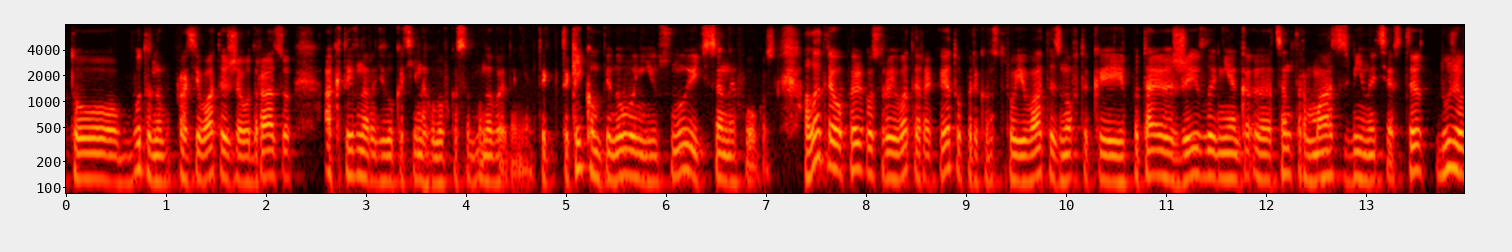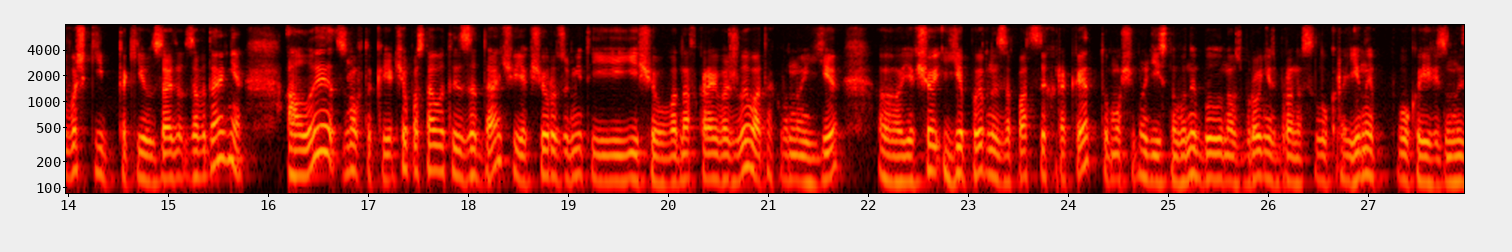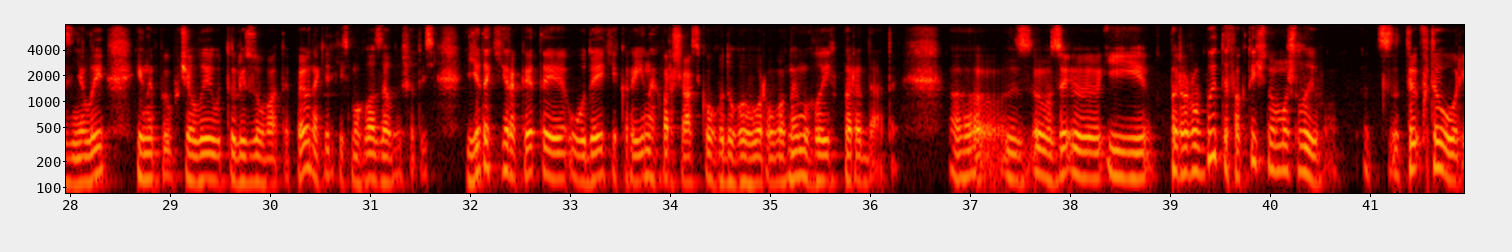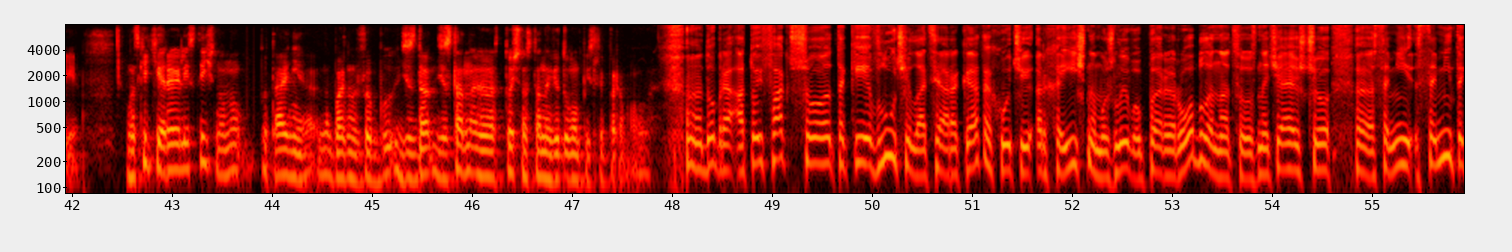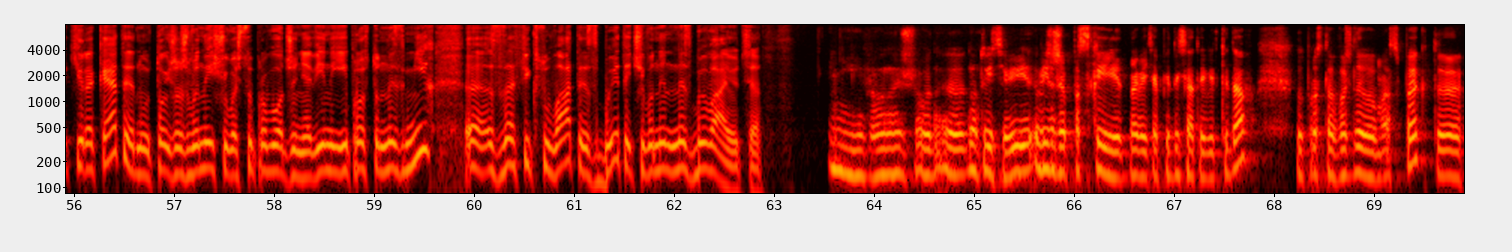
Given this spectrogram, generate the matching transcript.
то буде працювати вже одразу активна радіолокаційна головка самонаведення. Такі комбіновані існують, це не фокус. Але треба переконструювати ракету, переконструювати знов таки питає живлення, е, центр мас зміниться. Це дуже важкі такі завдання. Але знов таки, якщо поставити задачу, якщо розуміти її, що вона вкрай важлива, так воно і є. Е, якщо є певний запас цих ракет, тому що ну дійсно вони були на озброєнні збройних сил України, поки їх не зняли і не почали могли утилізувати. Певна кількість могла залишитись. Є такі ракети у деяких країнах Варшавського договору. Вони могли їх передати е, і переробити фактично можливо в теорії. Наскільки реалістично, ну питання напевно вже дістане точно стане відомо після перемоги. Е, добре, а той факт, що таки влучила ця ракета, хоч і архаїчна, можливо, перероблена, це означає, що е, самі самі такі ракети, ну той же ж винищувач супроводження, він її просто не зміг е, зафіксувати, збити, чи вони не збиваються. Ні, вони ж е, ну дивіться, він же паски навіть А-50 відкидав. Тут просто важливий аспект е,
